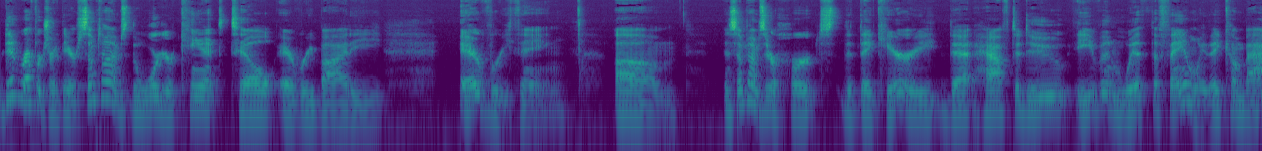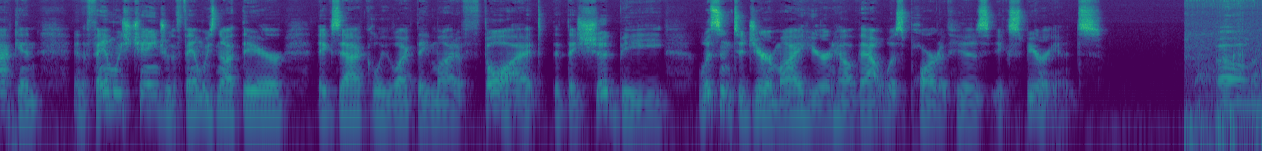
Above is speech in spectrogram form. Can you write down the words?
did reference right there. Sometimes the warrior can't tell everybody everything. Um, and sometimes there are hurts that they carry that have to do even with the family. They come back and and the family's changed or the family's not there exactly like they might have thought that they should be. Listen to Jeremiah here and how that was part of his experience. Um,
